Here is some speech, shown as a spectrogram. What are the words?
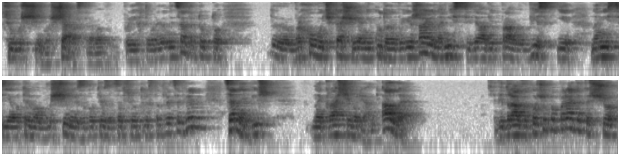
цю вощину. Ще раз треба приїхати в районний центр. Тобто враховуючи те, що я нікуди не виїжджаю, на місці я відправив віск і на місці я отримав вощину і заплатив за це всього 330 гривень, це найбільш найкращий варіант. Але відразу хочу попередити, що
